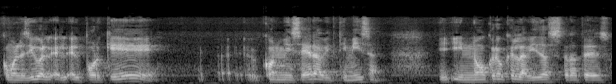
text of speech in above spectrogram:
Como les digo, el, el, por qué eh, con misera victimiza y, y no creo que la vida se trate de eso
